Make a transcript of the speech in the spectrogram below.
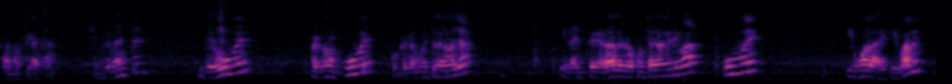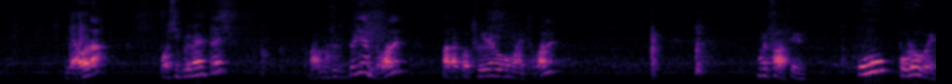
Pues no, fíjate simplemente de v, perdón, v, porque lo hemos integrado ya, y la integral es lo contrario a derivar, v igual a x, ¿vale? Y ahora, pues simplemente vamos sustituyendo, ¿vale? Para construir algo como esto, ¿vale? Muy fácil. u por v.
